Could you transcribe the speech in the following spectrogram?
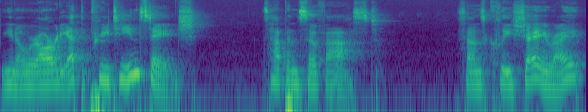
you know, we're already at the preteen stage. It's happened so fast. Sounds cliche, right?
